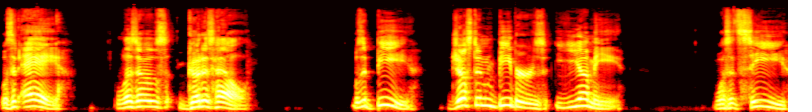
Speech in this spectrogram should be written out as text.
Was it A, Lizzo's Good as Hell? Was it B, Justin Bieber's Yummy? Was it C,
